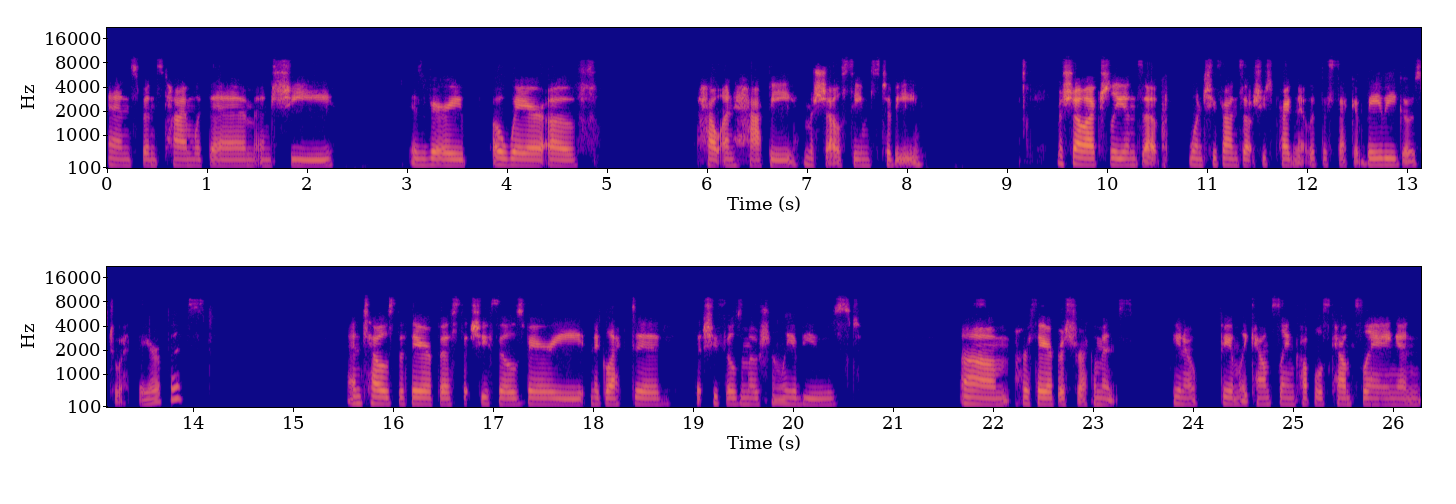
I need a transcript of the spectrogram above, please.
and spends time with them. And she is very aware of how unhappy Michelle seems to be. Michelle actually ends up, when she finds out she's pregnant with the second baby, goes to a therapist and tells the therapist that she feels very neglected, that she feels emotionally abused. Um, her therapist recommends, you know, family counseling, couples counseling, and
